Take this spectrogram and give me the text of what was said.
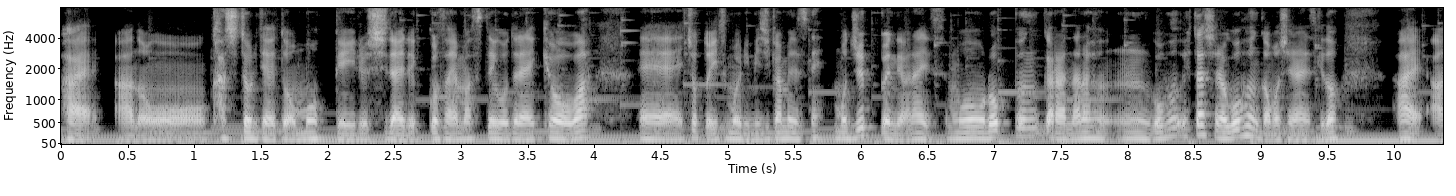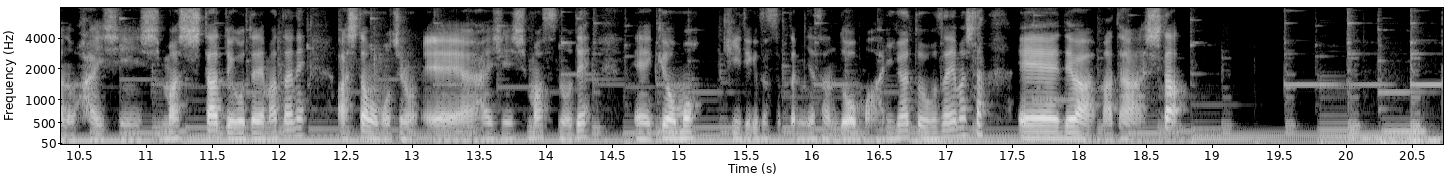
はい、あのー、勝ち取りたいと思っている次第でございます。ということで、今日は、えー、ちょっといつもより短めですね。もう10分ではないです。もう6分から7分、うん、5分、下手したら5分かもしれないですけど、はい、あの、配信しました。ということで、またね、明日ももちろん、えー、配信しますので、え今日も聞いてくださった皆さんどうもありがとうございました。えでは、また明日。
